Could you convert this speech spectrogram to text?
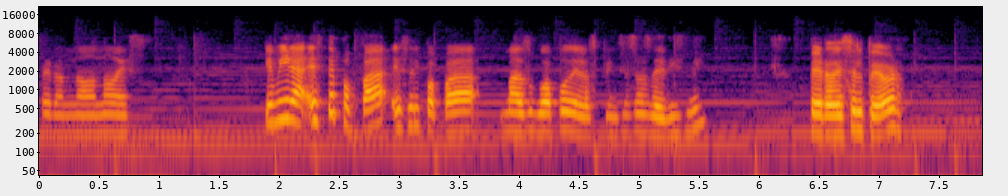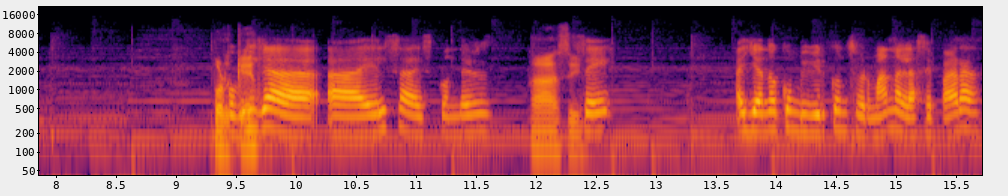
pero no, no es. Que mira, este papá es el papá más guapo de las princesas de Disney, pero es el peor. ¿Por qué? Obliga a, a Elsa a esconderse, Ah, sí. a ya no convivir con su hermana, la separa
